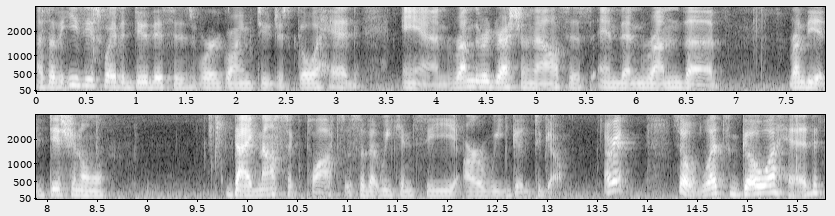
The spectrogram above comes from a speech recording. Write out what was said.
Uh, so the easiest way to do this is we're going to just go ahead and run the regression analysis and then run the run the additional diagnostic plots so that we can see are we good to go. Okay, so let's go ahead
